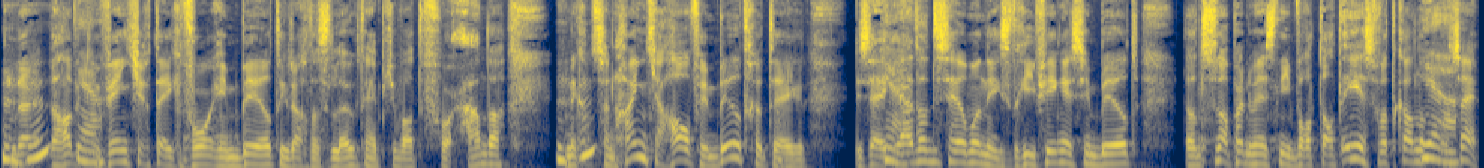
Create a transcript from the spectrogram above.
En daar, daar had ik Mhm. ja. een ventje getekend voor in beeld. Ik dacht, dat is leuk, dan heb je wat voor aandacht. En ik had zijn handje half in beeld getekend. Die zei, ja. Mhm. Ja. dat is helemaal niks. Drie vingers in beeld. Dan snappen de mensen niet wat dat is. Wat kan dat Ja. dan zijn?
